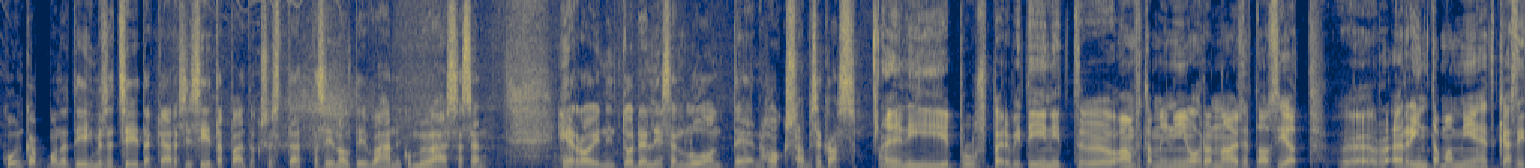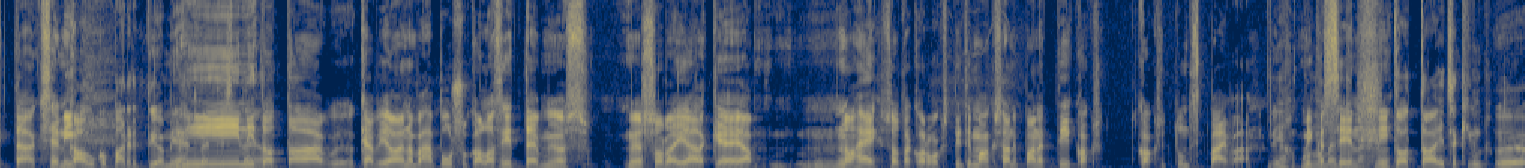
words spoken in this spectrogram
kuinka monet ihmiset siitä kärsi siitä päätöksestä, että siinä oltiin vähän niin kuin myöhässä sen heroinin todellisen luonteen hoksaamisen kanssa. Eli pluspervitiinit, amfetamiinijohdonnaiset asiat, rintamamiehet käsittääkseni. Kaukopartiomiehet. Niin, niin tota, kävi aina vähän pussukalla sitten myös myös sodan jälkeen. Ja, no hei, sotakorvaukset piti maksaa, niin panettiin 20 tuntista päivää. Ihan Mikä siinä? Niin. Tota, itsekin ö,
